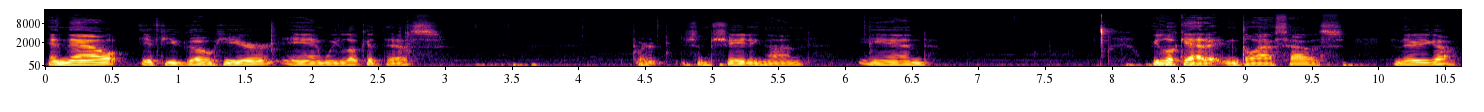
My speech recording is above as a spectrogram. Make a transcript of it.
And now if you go here and we look at this, put some shading on, and we look at it in glass house. And there you go.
